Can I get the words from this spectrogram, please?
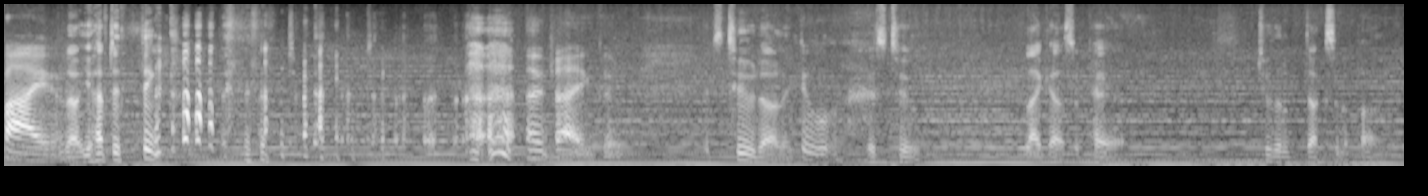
Five. no, you have to think. I'm trying to. it's two, darling. Two. It's two. Like us, a pair. Two little ducks in a pond.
